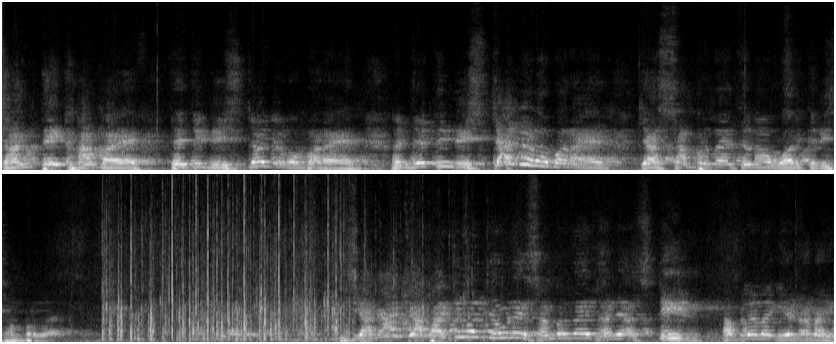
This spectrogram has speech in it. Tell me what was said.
शांती खांब आहे त्याची निष्ठा निळोबर आहे. आणि ज्याची निष्ठा निळोबर आहे त्या संप्रदायाचं नाव वारकरी संप्रदाय. जगाच्या पाठीवर जेवढे संप्रदाय झाले असतील आपल्याला घेणं नाही.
